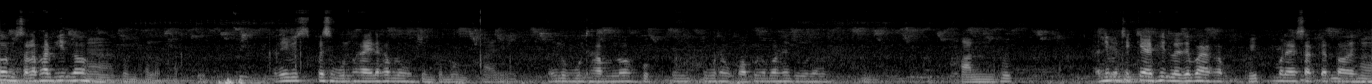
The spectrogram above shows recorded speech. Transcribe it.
ต้นสารพัดพิษเนาะอ่าต้นสารพัดพิษ อันนี้เป็นสมุนไพรนะครับลุงเป็นสมุนไพรอันนี้ลุงบุญธรรมเนาะลุงลุงบุญธรรมขอเพื่อนมาให้ดูนะครับพันธุ์ทุกอันนี้มันจะแก้พิษอะไรได้บ้างครับพิษแมลงสัตว์กัดต่อยอ่า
